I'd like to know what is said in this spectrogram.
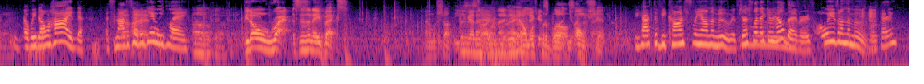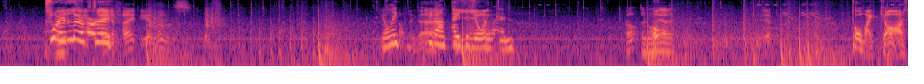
Or like... But we don't hide. That's not the Don't type of game we play. Oh, okay, okay. If you don't rat, this isn't Apex. I almost shot the This eagle. is Sorry, Fortnite, I almost put a bullet in balls you. Oh shit. You have to be constantly on the move. It's just like in mm-hmm. Helldivers, always on the move, mm-hmm. okay? Sweet You stay liberty. to fight, you lose. You only I'll take on fights that you win. Oh, they're going Oh. at it. Yep. Oh my god.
